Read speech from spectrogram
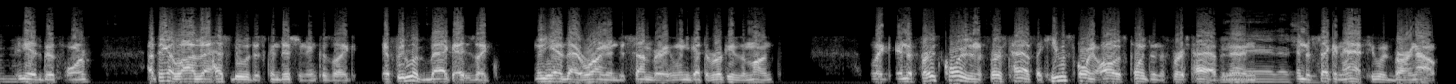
and he has good form. I think a lot of that has to do with his conditioning because, like, if we look back at his like when he had that run in December when he got the Rookie of the Month, like in the first quarters in the first half, like he was scoring all his points in the first half, and Yeah, then that's in the second half he would burn out.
